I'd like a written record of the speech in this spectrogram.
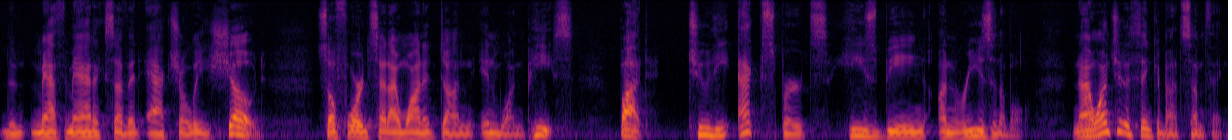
the mathematics of it actually showed. So Ford said, I want it done in one piece. But to the experts, he's being unreasonable. Now, I want you to think about something.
